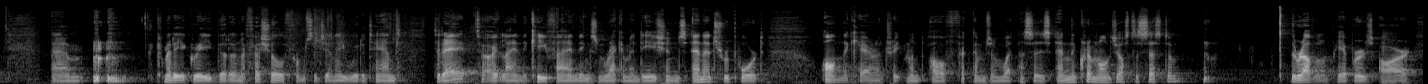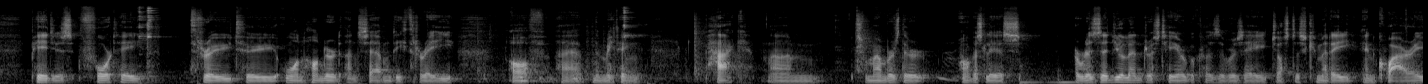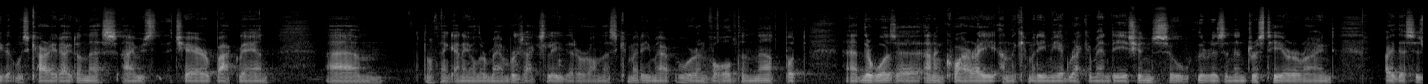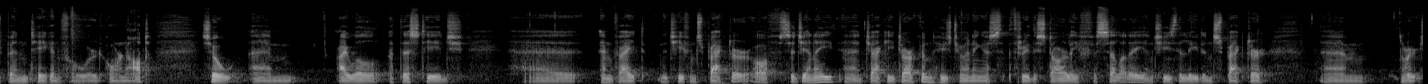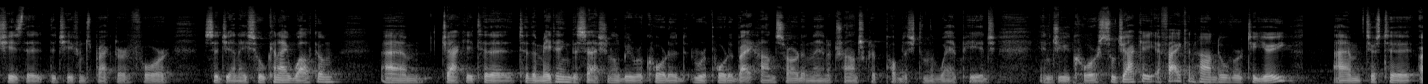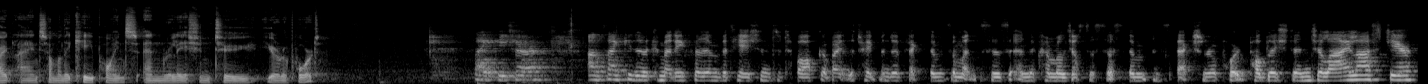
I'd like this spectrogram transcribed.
Um, the committee agreed that an official from CJINI would attend today to outline the key findings and recommendations in its report on the care and treatment of victims and witnesses in the criminal justice system. The relevant papers are pages 40 through to 173 of uh, the meeting pack. Um, so members, there obviously is a residual interest here because there was a Justice Committee inquiry that was carried out on this. I was the chair back then. Um, I don't think any other members actually that are on this committee were involved in that, but uh, there was a, an inquiry and the committee made recommendations, so there is an interest here around how this has been taken forward or not. So um, I will, at this stage, uh, invite the Chief Inspector of CJINI, uh, Jacqui Durkin, who's joining us through the Starleaf facility, and she's the lead inspector, um, or she's the, the Chief Inspector for CJINI. So can I welcome um, Jacqui to the, to the meeting? The session will be recorded, reported by Hansard and then a transcript published on the web page in due course. So Jacqui, if I can hand over to you um, just to outline some of the key points in relation to your report. Thank you, Chair. And thank you to the committee for the invitation to talk about the treatment of victims and witnesses in the Criminal Justice System Inspection Report published in July last year.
